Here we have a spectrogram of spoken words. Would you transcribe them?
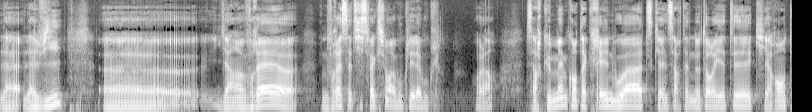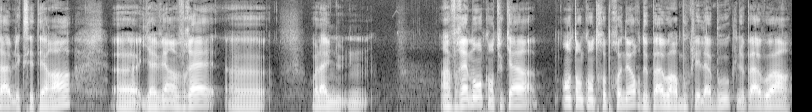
la, la, vie, il y a un vrai, une vraie satisfaction à boucler la boucle. Voilà. C'est-à-dire que même quand tu as créé une boîte qui a une certaine notoriété, qui est rentable, etc., euh, il y avait un vrai, euh, voilà, un vrai manque, en tout cas, en tant qu'entrepreneur, de ne pas avoir bouclé la boucle, ne pas avoir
